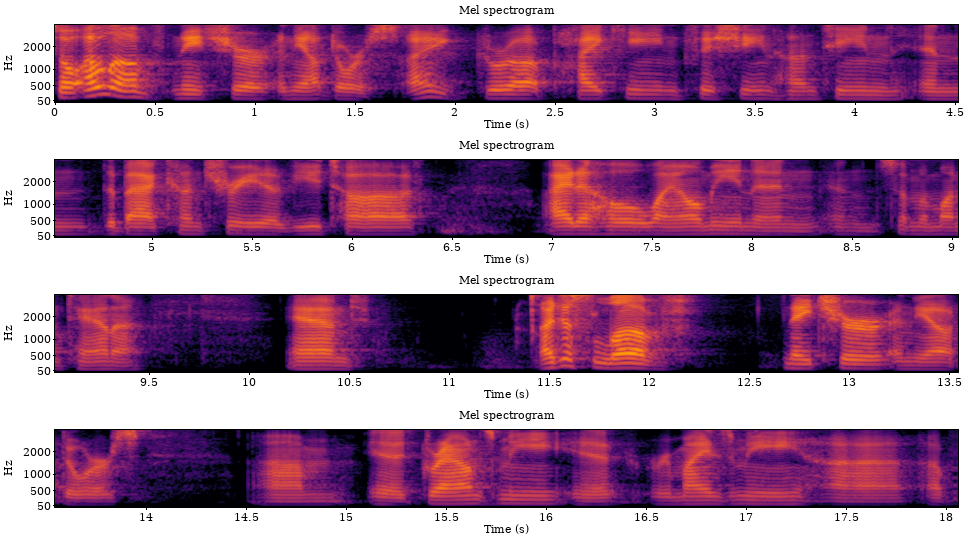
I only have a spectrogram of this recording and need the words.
So I love nature and the outdoors. I grew up hiking, fishing, hunting in the backcountry of Utah, Idaho, Wyoming, and, and some of Montana. And I just love nature and the outdoors. Um, it grounds me, it reminds me uh, of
